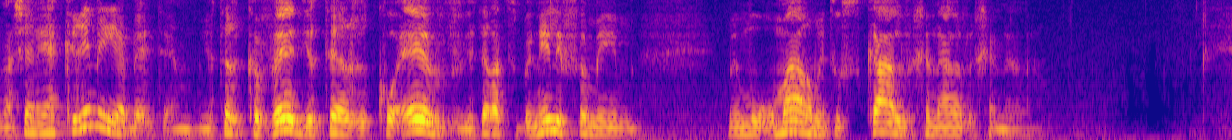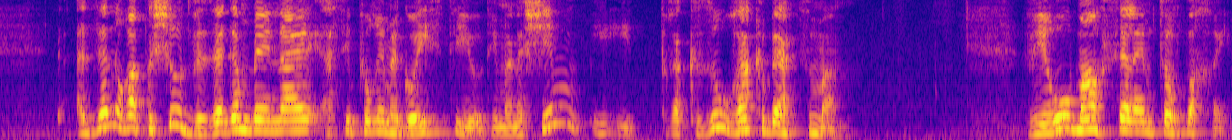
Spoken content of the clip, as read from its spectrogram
ומה שאני אקרין יהיה בהתאם. יותר כבד, יותר כואב, יותר עצבני לפעמים, ממורמר, מתוסכל וכן הלאה וכן הלאה. אז זה נורא פשוט, וזה גם בעיניי הסיפור עם אגואיסטיות. אם אנשים יתרכזו רק בעצמם, ויראו מה עושה להם טוב בחיים,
